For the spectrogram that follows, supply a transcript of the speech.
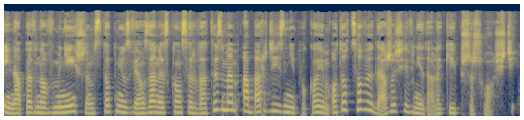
I na pewno w mniejszym stopniu związane z konserwatyzmem, a bardziej z niepokojem o to, co wydarzy się w niedalekiej przyszłości.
